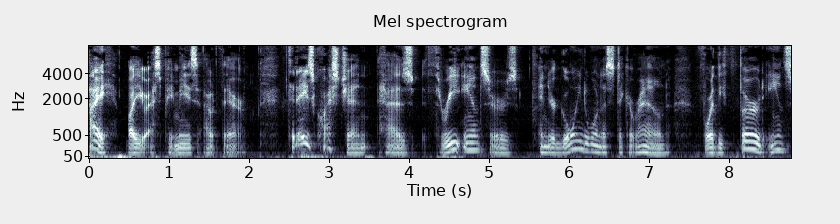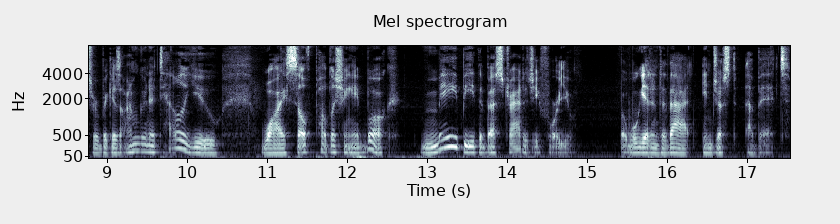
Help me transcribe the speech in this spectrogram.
Hi, all you SPMEs out there. Today's question has three answers, and you're going to want to stick around for the third answer because I'm going to tell you why self publishing a book may be the best strategy for you. But we'll get into that in just a bit.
